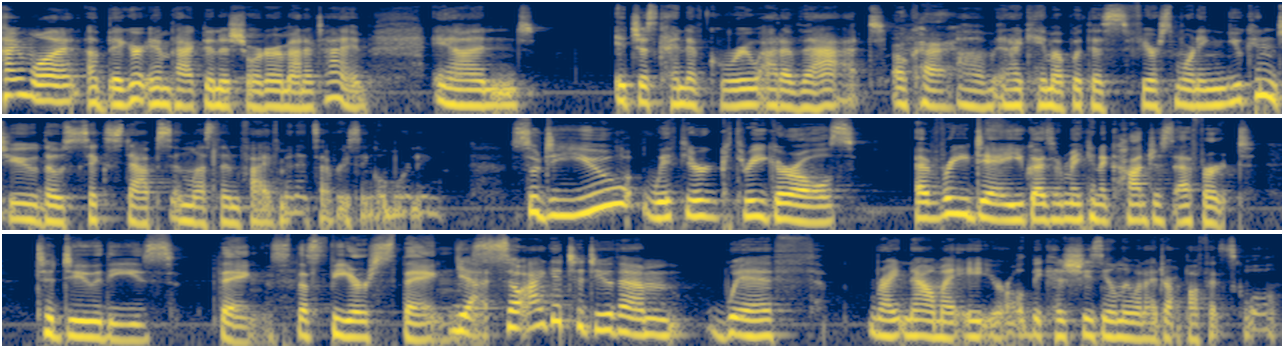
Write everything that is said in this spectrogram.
I want a bigger impact in a shorter amount of time. And it just kind of grew out of that. Okay. Um, and I came up with this fierce morning. You can do those six steps in less than five minutes every single morning. So do you, with your three girls, every day you guys are making a conscious effort to do these things, the fierce things? Yeah, so I get to do them with right now my eight year old because she's the only one I drop off at school.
